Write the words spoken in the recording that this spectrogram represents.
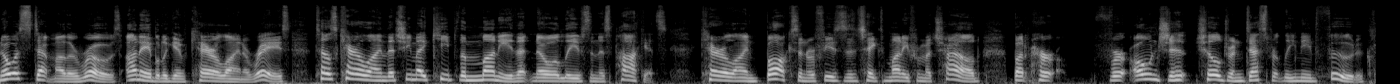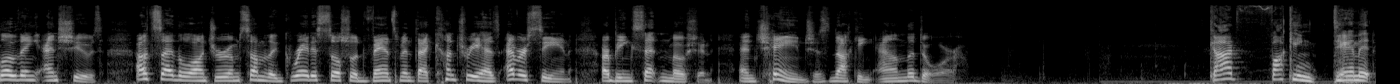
Noah's stepmother, Rose, unable to give Caroline a raise, tells Caroline that she might keep the money that Noah leaves in his pockets. Caroline balks and refuses to take money from a child, but her her own ch- children desperately need food, clothing, and shoes. Outside the laundry room, some of the greatest social advancement that country has ever seen are being set in motion, and change is knocking on the door. God fucking damn it!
